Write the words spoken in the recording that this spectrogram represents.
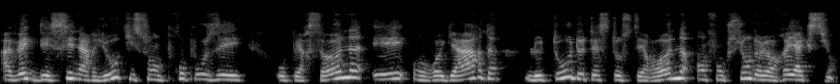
avec des scénarios qui sont proposés aux personnes et on regarde le taux de testostérone en fonction de leur réaction.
